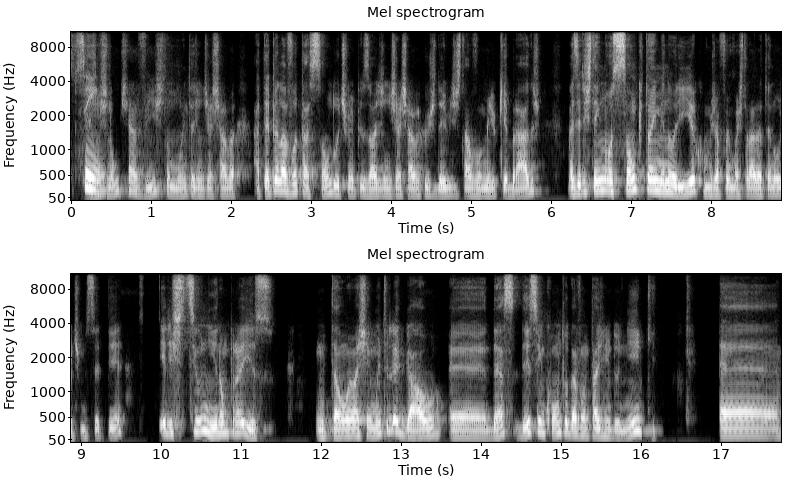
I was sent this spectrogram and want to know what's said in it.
Sim. A gente não tinha visto muito, a gente achava, até pela votação do último episódio, a gente achava que os Davids estavam meio quebrados, mas eles têm noção que estão em minoria, como já foi mostrado até no último CT, eles se uniram para isso. Então eu achei muito legal é, desse, desse encontro da vantagem do Nick. É...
